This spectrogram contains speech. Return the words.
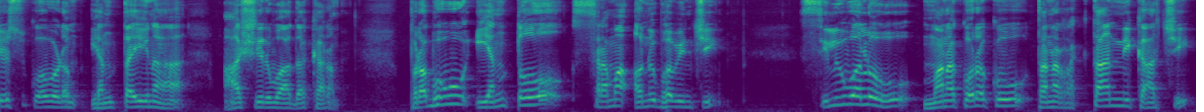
చేసుకోవడం ఎంతైనా ఆశీర్వాదకరం. ప్రభువు ఎంతో శ్రమ అనుభవించి సిలువలో మన కొరకు తన రక్తాన్ని కార్చి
